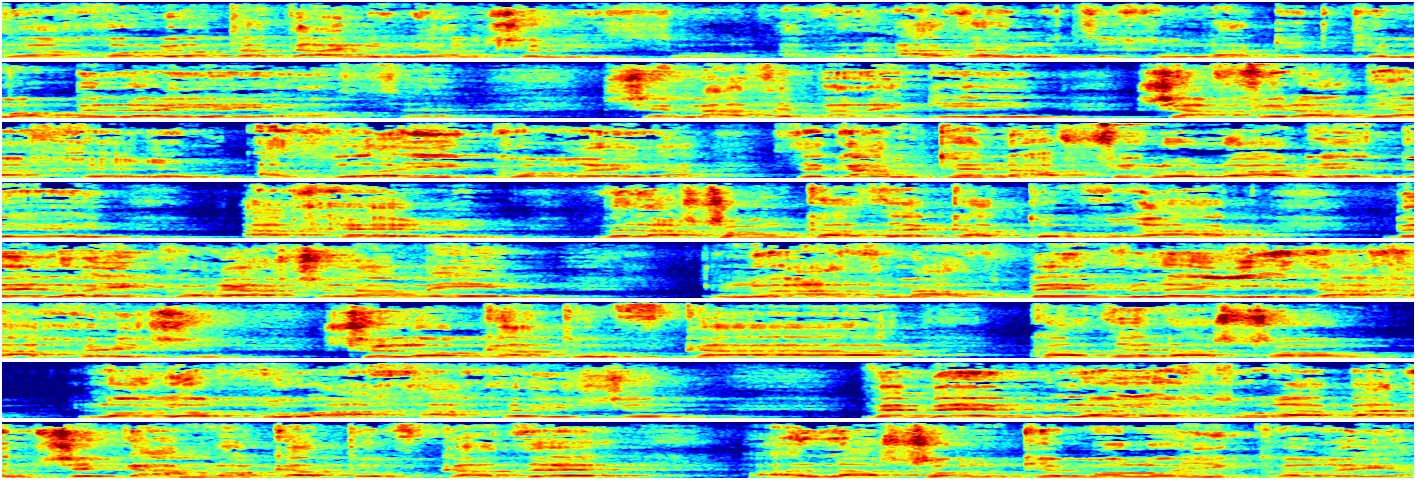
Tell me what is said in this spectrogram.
זה יכול להיות עדיין עניין של איסור, אבל אז היינו צריכים להגיד כמו בלא יהיה עושה, שמה זה בא להגיד שאפילו על ידי אחרים, אז לא יקורע, זה גם כן אפילו לא על ידי אחרים, ולשון כזה כתוב רק בלא יקורע של המעיל. נו אז מה, אז בלייזח החשן שלא כתוב. כזה לשון, לא יזוח החשן, ולא יסור עבדים שגם לא כתוב כזה לשון כמו לא יקורע.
